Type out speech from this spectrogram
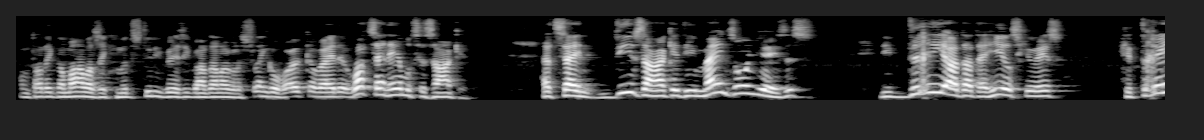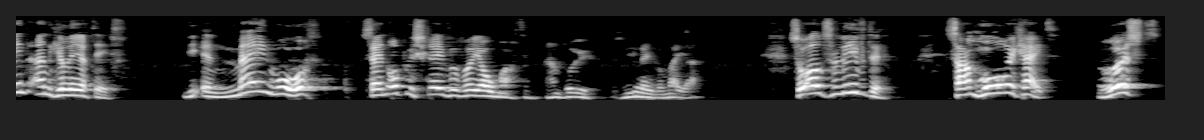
omdat ik normaal als ik met de studie bezig ben, daar nog eens flink over uit kan wijden. Wat zijn hemelse zaken? Het zijn die zaken die mijn zoon Jezus, die drie jaar dat hij hier is geweest, getraind en geleerd heeft. Die in mijn woord zijn opgeschreven voor jou, Martin. En voor u. Dus niet alleen voor mij, ja. Zoals liefde, saamhorigheid, rust,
